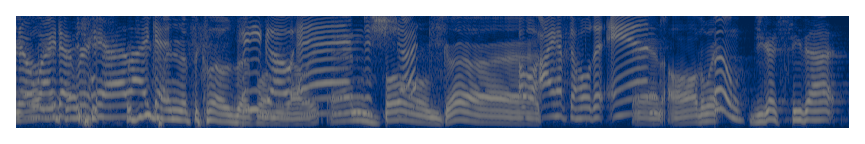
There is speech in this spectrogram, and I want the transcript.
Vanna White over here. I Would you like be it. kind enough to close that Here you for me, go, Valerie? and boom, shut. good. Oh, I have to hold it and, and all the way. boom. Do you guys see that?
